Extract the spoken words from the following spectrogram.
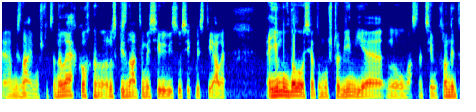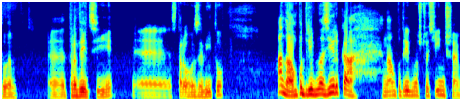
Е, Ми знаємо, що це нелегко розпізнати Месію в Ісусі Христі, але йому вдалося, тому що він є ну, власне, цим хранителем е, традиції е, Старого Завіту. А нам потрібна зірка, нам потрібно щось інше.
